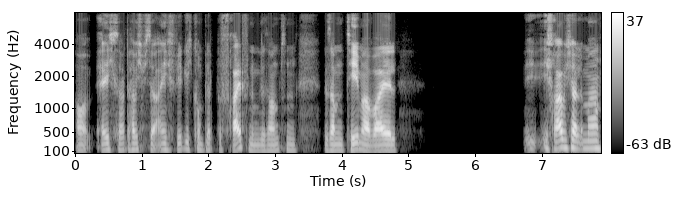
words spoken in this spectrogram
aber ehrlich gesagt, habe ich mich da eigentlich wirklich komplett befreit von dem gesamten, gesamten Thema, weil ich, ich frage mich halt immer,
